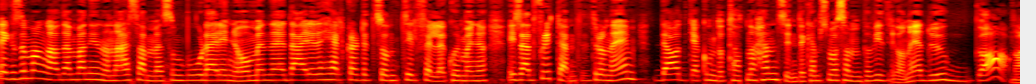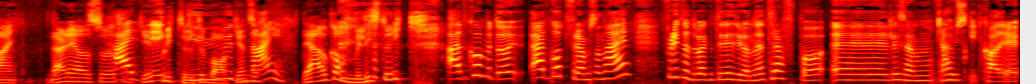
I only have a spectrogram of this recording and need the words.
Det er ikke så mange av de venninnene jeg er sammen med som bor der ennå, men eh, der er det helt klart et sånt tilfelle hvor man Hvis jeg hadde flytta hjem til Trondheim, da hadde ikke jeg kommet til å tatt noe hensyn til hvem som var sammen på videregående. Er du gal? Nei. Det er det jeg også tenker. Flytter du Herregud, tilbake igjen, så nei. Det er jo gammel historikk. Jeg hadde, kommet til jeg hadde gått fram sånn her, flytta tilbake til videregående, traff på eh, liksom Jeg husker ikke hva dere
